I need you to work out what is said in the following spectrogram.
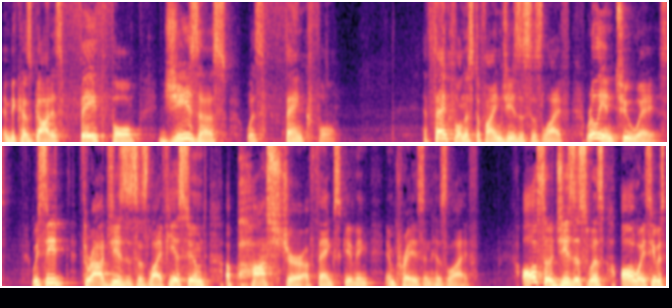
and because God is faithful, Jesus was thankful. And thankfulness defined Jesus' life really in two ways. We see throughout Jesus' life, he assumed a posture of thanksgiving and praise in his life. Also, Jesus was always, he was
